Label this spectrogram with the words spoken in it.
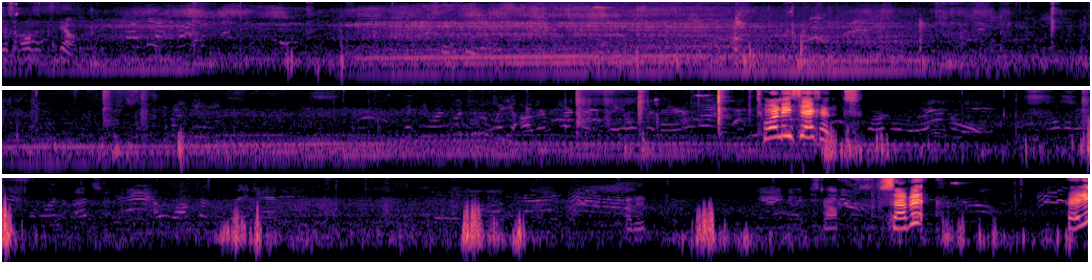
just hold it still. Twenty seconds. Stop. Stop it. Ready?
